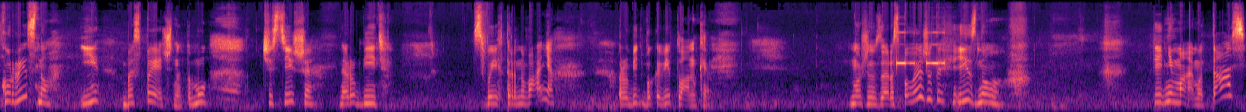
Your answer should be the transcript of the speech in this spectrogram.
корисно і безпечно. Тому частіше робіть в своїх тренуваннях, робіть бокові планки. Можна зараз полежати і знову піднімаємо таз.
